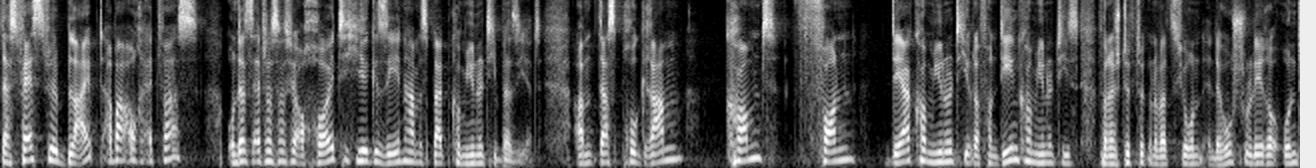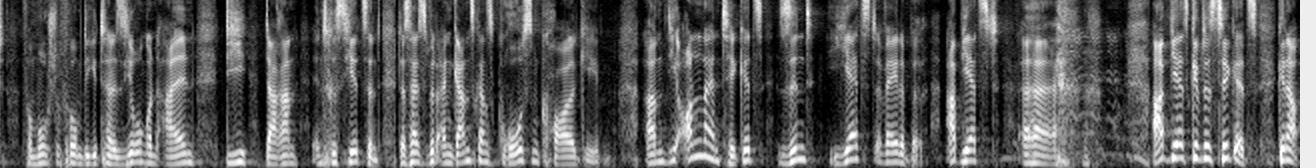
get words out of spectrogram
das Festival bleibt aber auch etwas, und das ist etwas, was wir auch heute hier gesehen haben, es bleibt community-basiert. Ähm, das Programm kommt von der Community oder von den Communities von der Stiftung Innovation in der Hochschullehre und vom Hochschulforum Digitalisierung und allen, die daran interessiert sind. Das heißt, es wird einen ganz, ganz großen Call geben. Ähm, die Online-Tickets sind jetzt available. Ab jetzt. Äh, Ab jetzt gibt es Tickets. Genau.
